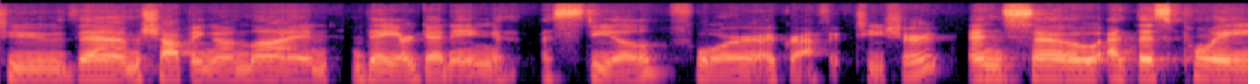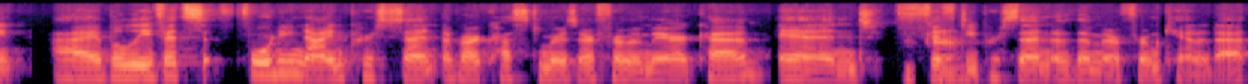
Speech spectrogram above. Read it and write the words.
to them shopping online, they are getting a steal for a graphic t shirt. And so at this point, I believe it's 49% of our customers are from America and Okay. 50% of them are from Canada.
